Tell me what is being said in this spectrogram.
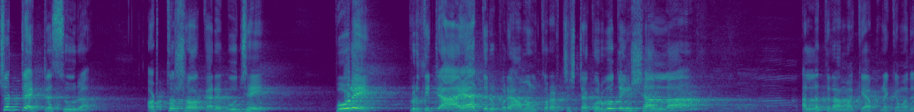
ছোট্ট একটা সুরা, অর্থ সহকারে বুঝে, পড়ে প্রতিটা আয়াতের উপরে আমল করার চেষ্টা করব তো ইনশাল্লাহ আল্লাহ তালা আমাকে, আপনাকে আমাদের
